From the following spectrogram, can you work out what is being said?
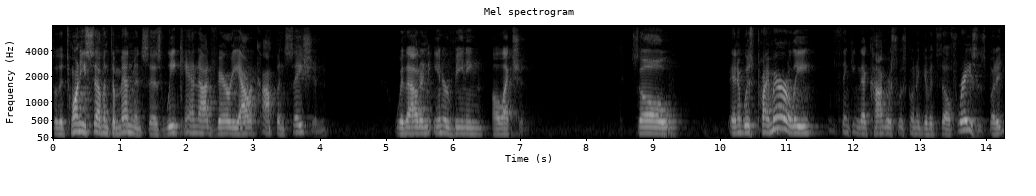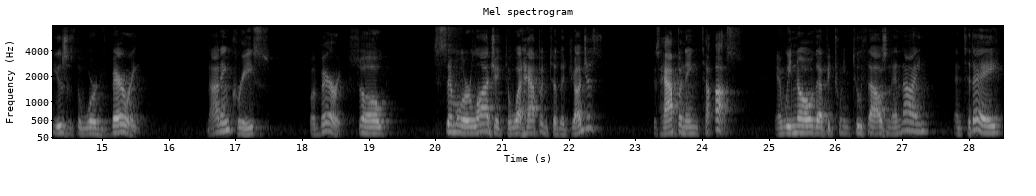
So the 27th Amendment says we cannot vary our compensation without an intervening election. So, and it was primarily thinking that Congress was going to give itself raises, but it uses the word vary, not increase, but vary. So, similar logic to what happened to the judges is happening to us. And we know that between 2009 and today,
